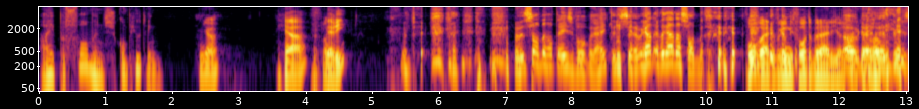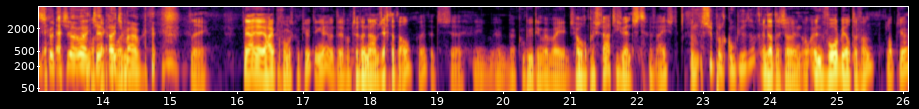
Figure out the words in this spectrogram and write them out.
high performance computing. Ja, Ja, klopt. Barry? Sander had deze voorbereid. Dus eh, we, gaan, we gaan naar Sander. voorbereid hoef ik hem niet voor te bereiden. Joh. Dat Oh, nee, doe eens een schotje zo uit je, uit je mouw. Nee. Ja, ja, high performance computing. Hè. Dat is op zich de naam zegt het al. Hè. Dat is eh, een computing waarbij je dus hoge prestaties wenst of eist. Een supercomputer? En dat is zo een, een voorbeeld ervan. Klopt, ja.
